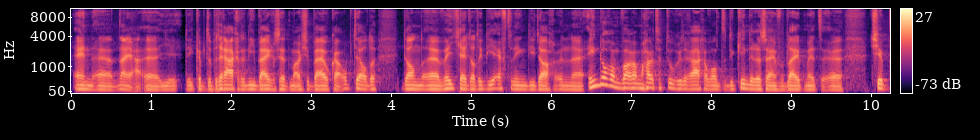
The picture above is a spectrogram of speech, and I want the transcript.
En nou ja, ik heb de bedragen er niet bij gezet, maar als je bij elkaar optelde, dan weet jij dat ik die Efteling die dag een enorm warm hart heb toegedragen. Want de kinderen zijn verblijd met chip,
